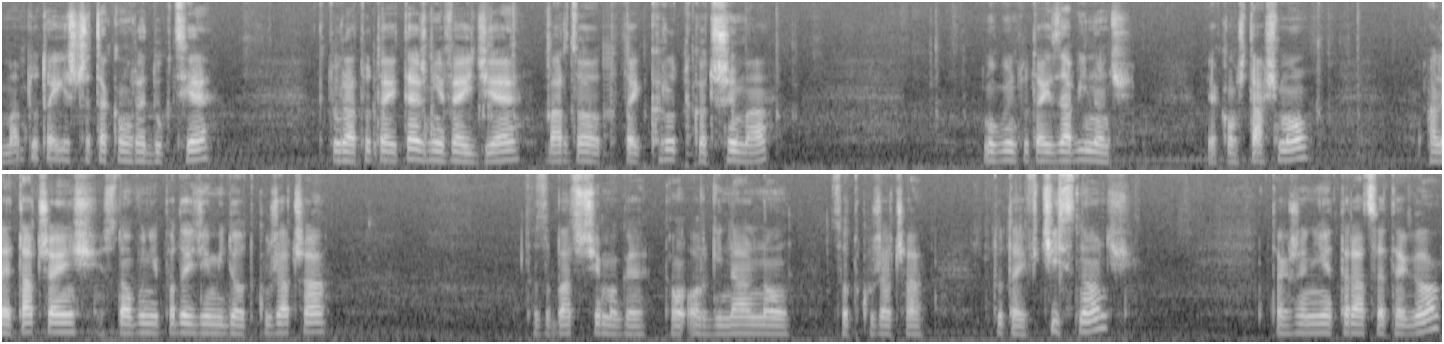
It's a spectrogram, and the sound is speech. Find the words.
No mam tutaj jeszcze taką redukcję, która tutaj też nie wejdzie. Bardzo tutaj krótko trzyma. Mógłbym tutaj zawinąć jakąś taśmą, ale ta część znowu nie podejdzie mi do odkurzacza. To zobaczcie, mogę tą oryginalną z odkurzacza tutaj wcisnąć. Także nie tracę tego.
